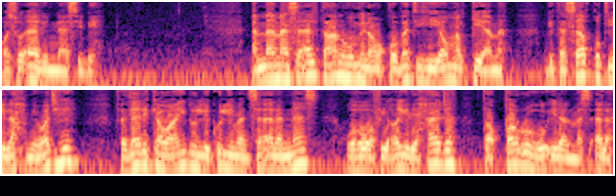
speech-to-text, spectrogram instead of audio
وسؤال الناس به. أما ما سألت عنه من عقوبته يوم القيامة بتساقط لحم وجهه فذلك وعيد لكل من سأل الناس وهو في غير حاجة تضطره إلى المسألة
